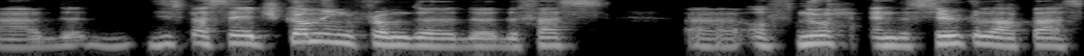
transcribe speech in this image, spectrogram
uh, the, this passage coming from the, the, the uh, of Nuh and the circular path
